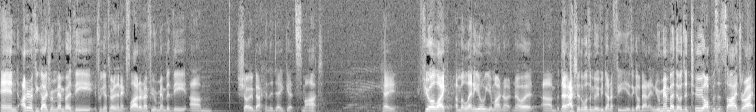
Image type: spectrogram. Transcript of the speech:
And I don't know if you guys remember the, if we can throw to the next slide, I don't know if you remember the um, show back in the day, Get Smart. Okay, if you're like a millennial, you might not know it. Um, but there, actually, there was a movie done a few years ago about it. And you remember there was the two opposite sides, right?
